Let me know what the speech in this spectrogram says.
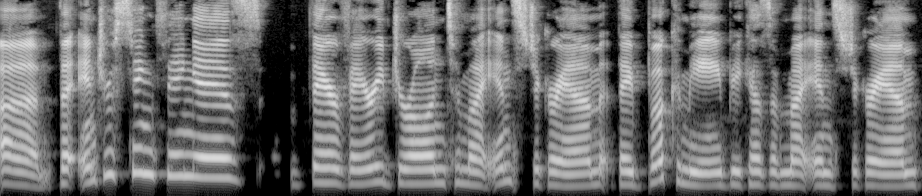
um, the interesting thing is, they're very drawn to my Instagram. They book me because of my Instagram,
